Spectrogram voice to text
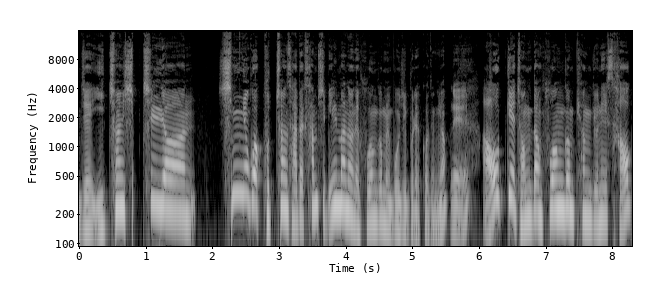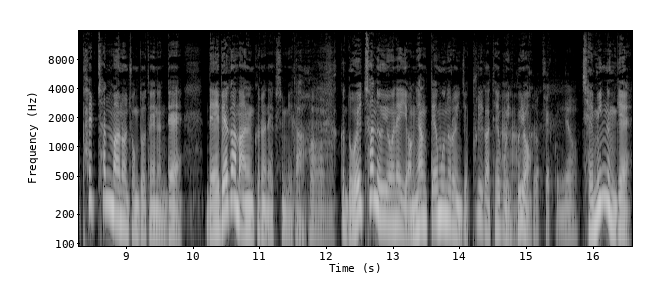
이제 2017년 16억 9,431만 원의 후원금을 모집을 했거든요. 네. 9개 정당 후원금 평균이 4억 8천만 원 정도 되는데 4배가 많은 그런 액수입니다. 아하. 그 노회찬 의원의 영향 때문으로 이제 풀이가 되고 있고요. 아, 그렇겠군요. 재밌는 게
